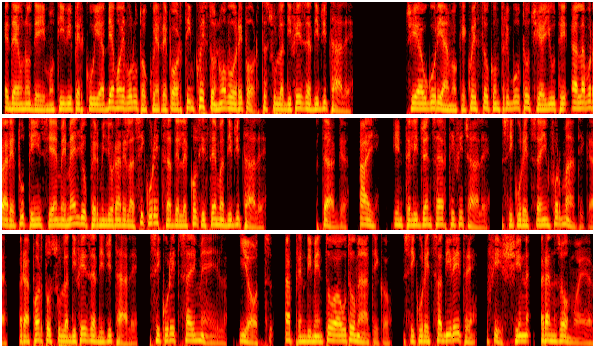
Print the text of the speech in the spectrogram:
ed è uno dei motivi per cui abbiamo evoluto quel report in questo nuovo report sulla difesa digitale. Ci auguriamo che questo contributo ci aiuti a lavorare tutti insieme meglio per migliorare la sicurezza dell'ecosistema digitale. Tag, AI, Intelligenza artificiale, sicurezza informatica, rapporto sulla difesa digitale, sicurezza email, IOT, apprendimento automatico, sicurezza di rete, phishing, ransomware,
